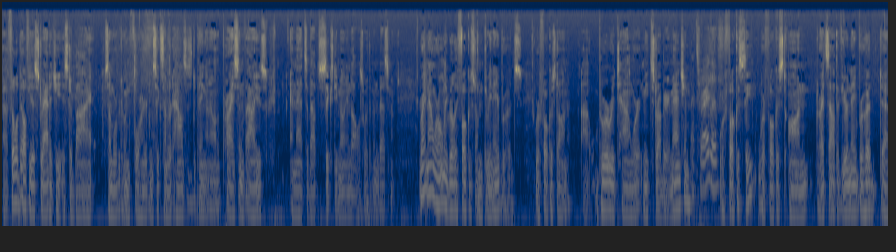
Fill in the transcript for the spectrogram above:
uh, Philadelphia strategy is to buy somewhere between 400 and 600 houses, depending on the price and values, and that's about $60 million worth of investment. Right now, we're only really focused on three neighborhoods. We're focused on uh, Brewery Town, where it meets Strawberry Mansion. That's where I live. We're focused. See, we're focused on right south of your neighborhood. Uh,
